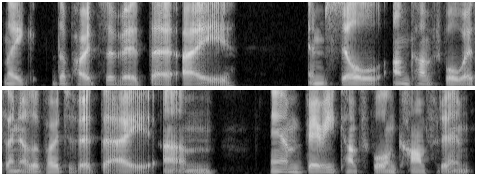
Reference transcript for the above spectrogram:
like the parts of it that I am still uncomfortable with. I know the parts of it that I um, am very comfortable and confident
